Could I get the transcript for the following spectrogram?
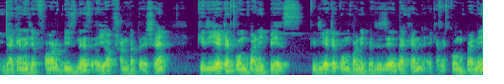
দেখেন এই যে ফর বিজনেস এই অপশনটাতে এসে create a company page create a company পেজে যে দেখেন এখানে কোম্পানি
